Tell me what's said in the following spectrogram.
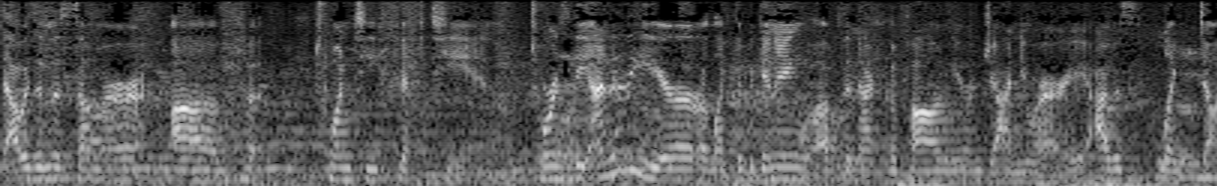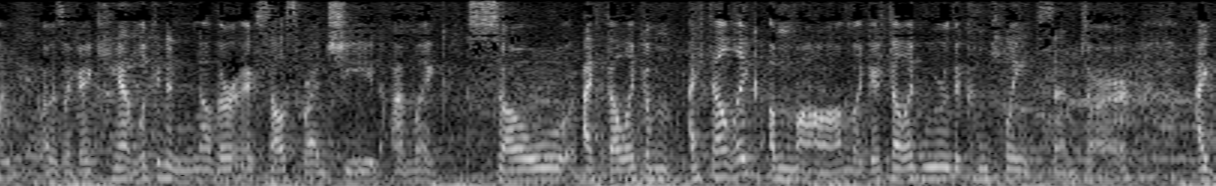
That was in the summer of 2015. Towards the end of the year, or like the beginning of the next, the following year in January, I was like done. I was like, I can't look at another Excel spreadsheet. I'm like so. I felt like a, I felt like a mom. Like I felt like we were the complaint center. I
